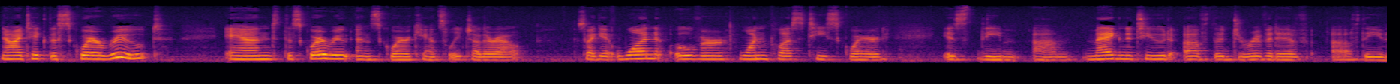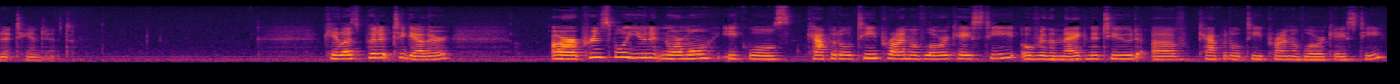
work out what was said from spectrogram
Now I take the square root and the square root and square cancel each other out. So I get 1 over 1 plus t squared is the um, magnitude of the derivative of the unit tangent. Okay, let's put it together. Our principal unit normal equals capital T prime of lowercase t over the magnitude of capital T prime of lowercase t.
